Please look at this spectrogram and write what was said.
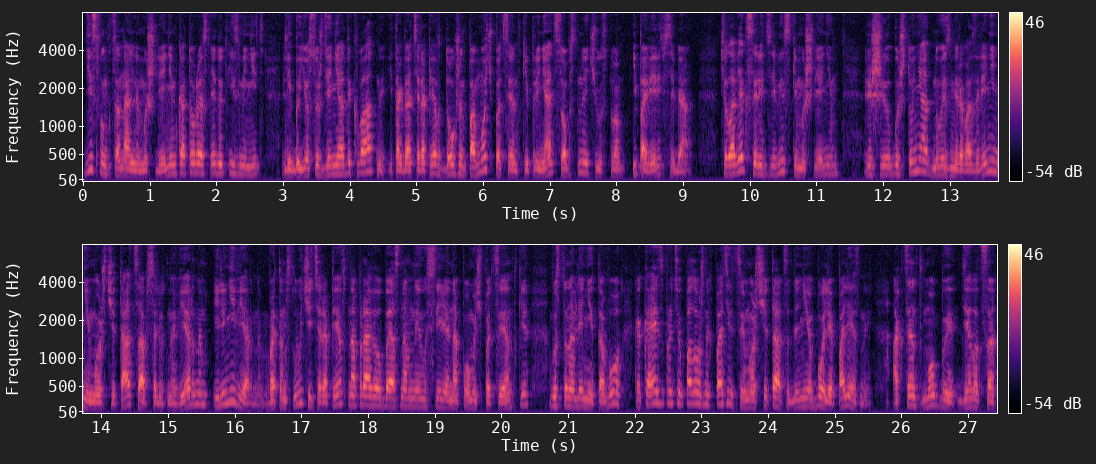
дисфункциональным мышлением, которое следует изменить, либо ее суждения адекватны, и тогда терапевт должен помочь пациентке принять собственные чувства и поверить в себя. Человек с рецидивистским мышлением – решил бы, что ни одно из мировоззрений не может считаться абсолютно верным или неверным. В этом случае терапевт направил бы основные усилия на помощь пациентке в установлении того, какая из противоположных позиций может считаться для нее более полезной. Акцент мог бы делаться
